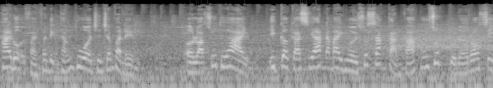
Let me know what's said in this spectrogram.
Hai đội phải phân định thắng thua trên chấm phạt đền. Ở loạt sút thứ hai, Iker Casillas đã bay người xuất sắc cản phá cú sút của De Rossi.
